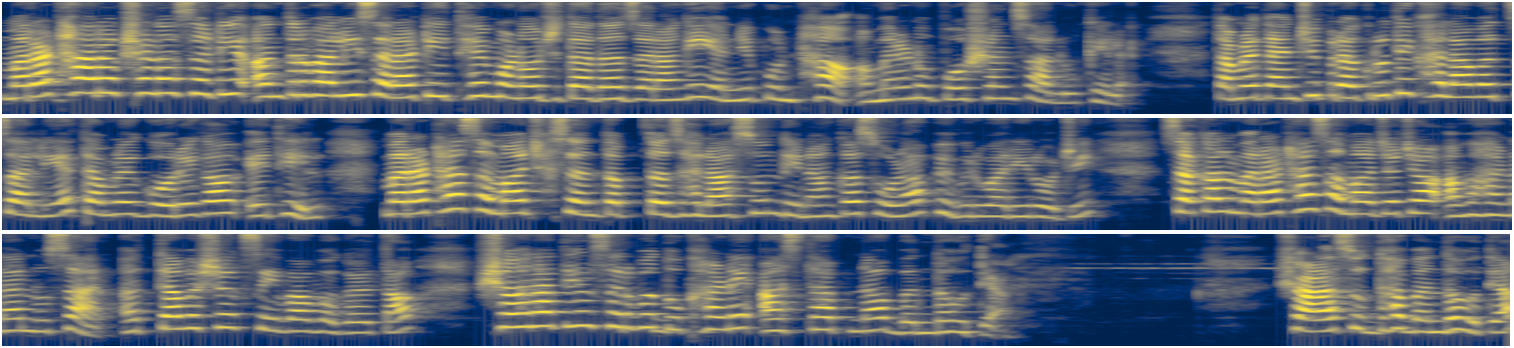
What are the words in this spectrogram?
मराठा आरक्षणासाठी अंतरवाली सराटी इथे मनोजदादा जरांगे यांनी पुन्हा अमरण उपोषण चालू केलंय. त्यामुळे त्यांची प्रकृती खालावत चालली आहे. त्यामुळे गोरेगाव येथील मराठा समाज संतप्त झाला असून दिनांक सोळा फेब्रुवारी रोजी सकल मराठा समाजाच्या आव्हानानुसार अत्यावश्यक सेवा वगळता शहरातील सर्व दुकाने आस्थापना बंद होत्या. शाळासुद्धा बंद होत्या.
